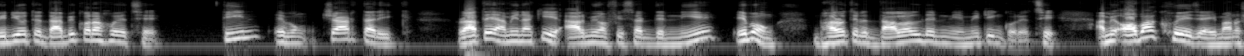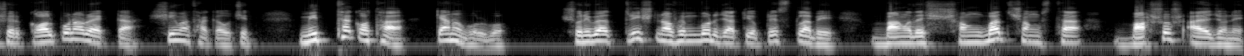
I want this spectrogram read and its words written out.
ভিডিওতে দাবি করা হয়েছে, তিন এবং চার তারিখ রাতে আমি নাকি আর্মি অফিসারদের নিয়ে এবং ভারতের দালালদের নিয়ে মিটিং করেছি। আমি অবাক হয়ে যাই মানুষের কল্পনারও একটা সীমা থাকা উচিত। মিথ্যা কথা কেন বলব? শনিবার ত্রিশ নভেম্বর জাতীয় প্রেস ক্লাবে বাংলাদেশ সংবাদ সংস্থা বাসস আয়োজনে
